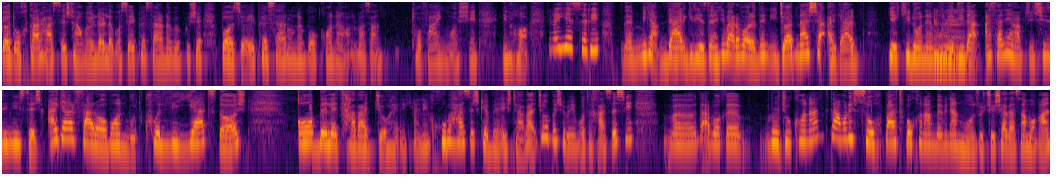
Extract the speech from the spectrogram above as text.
یا دختر هستش تمایل داره لباس های پسرانه بپوشه بازی های پسرونه بکنه حالا مثلا تفنگ ماشین اینها. اینا یه سری میگم درگیری ذهنی برای والدین ایجاد نشه. اگر یکی دو نمونه دیدن. اصلا یه همچین چیزی نیستش. اگر فراوان بود کلیت داشت قابل توجهه. یعنی خوب هستش که بهش توجه بشه به این متخصصی در واقع رجوع کنن که در صحبت بکنن ببینن موضوع چه شد اصلا واقعا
